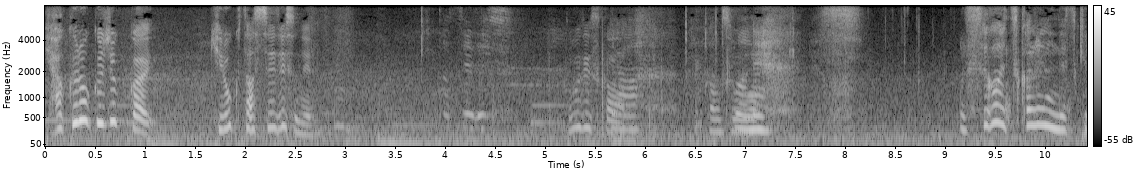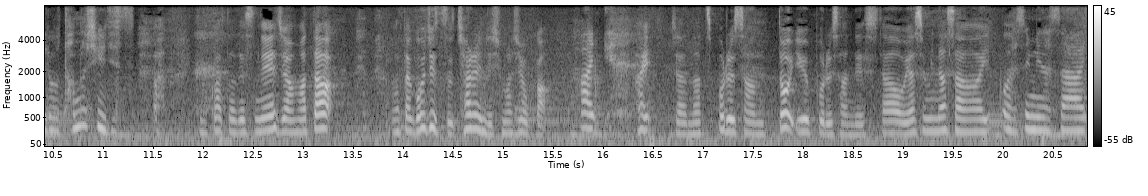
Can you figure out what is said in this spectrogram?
160回記録達成ですね達成です。どうですか？感想は、ーまあねすごい疲れるんですけど楽しいです。あよかったですね。じゃあまたまた後日チャレンジしましょうか。はい。はい。じゃあ夏ポルさんとゆうポルさんでした。おやすみなさい。おやすみなさい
